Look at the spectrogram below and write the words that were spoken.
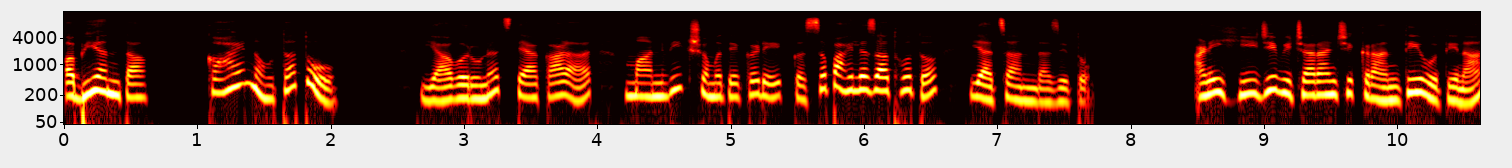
अभियंता काय नव्हता तो? यावरूनच त्या काळात मानवी क्षमतेकडे कसं पाहिलं जात होतं याचा अंदाज येतो. आणि ही जी विचारांची क्रांती होती ना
